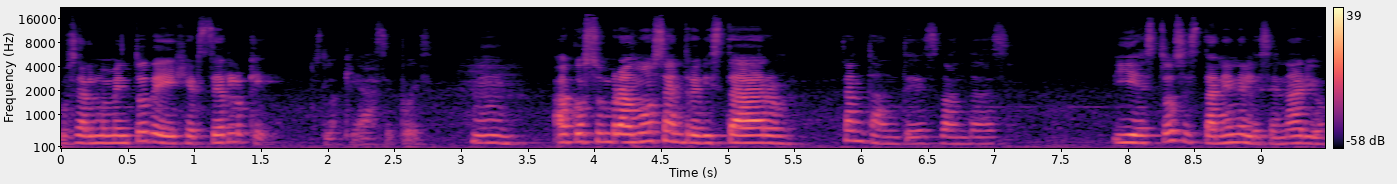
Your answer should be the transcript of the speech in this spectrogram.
o sea, al momento de ejercer lo que, pues, lo que hace, pues. Mm, Acostumbramos a entrevistar cantantes, bandas, y estos están en el escenario.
